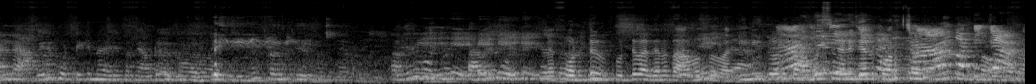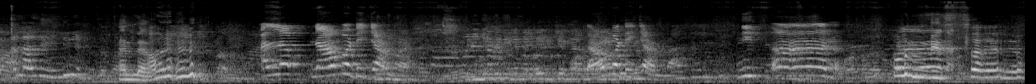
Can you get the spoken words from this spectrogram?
അല്ല അവർ പൊട്ടിക്കുന്ന കാര്യം പറഞ്ഞു അവിടെ ഫുഡ് ഫുഡ് വളരെ താമസമായി ഇനി ഇതുകൊണ്ട് താമസിച്ചു കഴിഞ്ഞാൽ കുറച്ചുകൂടി അല്ല നിസ്സാരം.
